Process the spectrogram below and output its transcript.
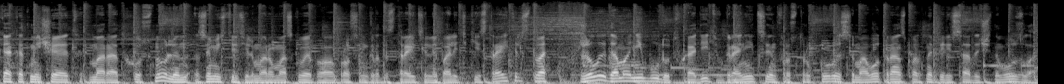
Как отмечает Марат Хуснулин, заместитель мэра Москвы по вопросам градостроительной политики и строительства, жилые дома не будут входить в границы инфраструктуры самого транспортно-пересадочного узла,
